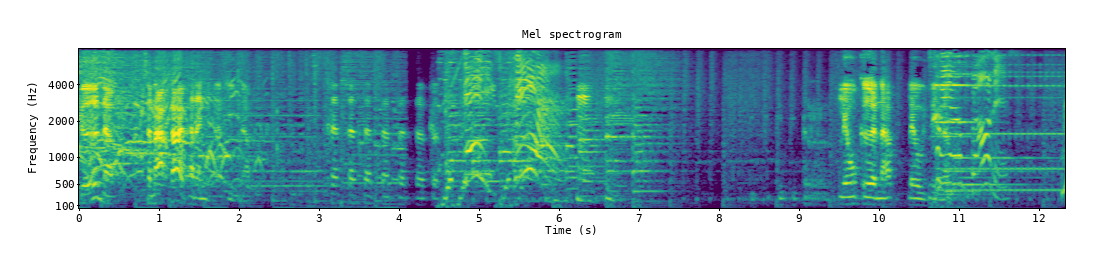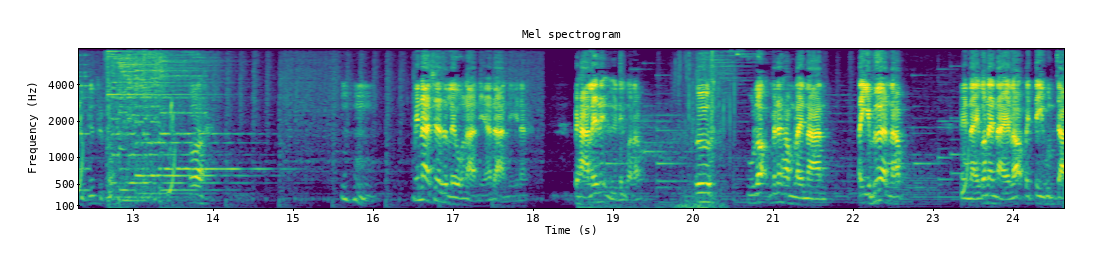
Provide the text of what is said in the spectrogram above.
เกินนะชนะได้ภายในหนึ่งนาทีนะครับ เร็วเกินนะครับ เร็วจริงๆนะ Bonus. โอ้ยอื้อหือไม่น่าเชื่อจะเร็วขนาดนี้นะด่านนี้นะ ไปหาเล่นในอื่นดีกว่านะ เออ ดูแล้วไม่ได้ทำอะไรนาน ตีเพื่อนนะครับ ไหนๆก็ไหนๆแล้ว ไปตีคุณจา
